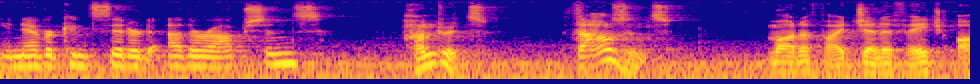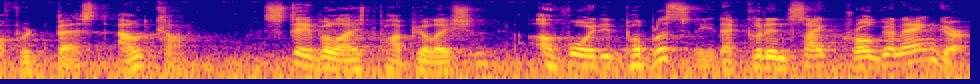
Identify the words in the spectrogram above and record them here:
You never considered other options? Hundreds, thousands. Modified genophage offered best outcome. Stabilized population, avoided publicity that could incite Krogan anger,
